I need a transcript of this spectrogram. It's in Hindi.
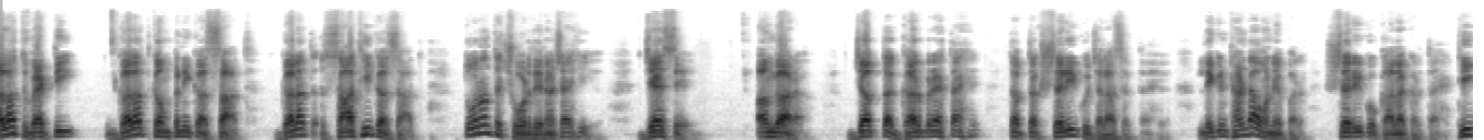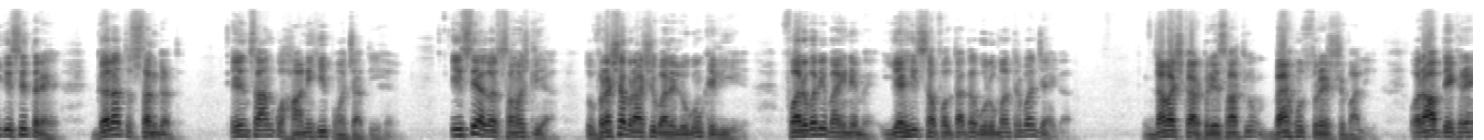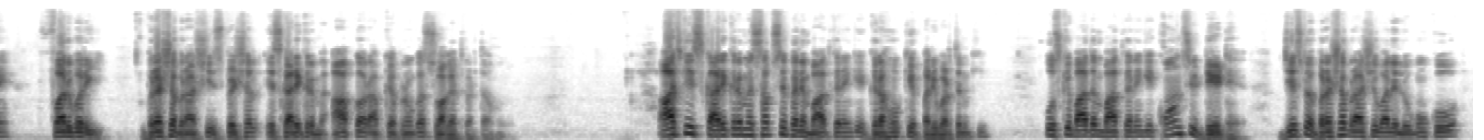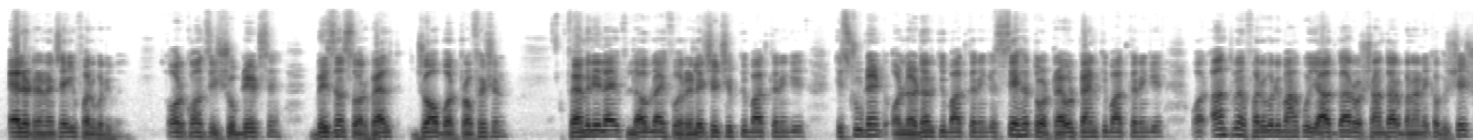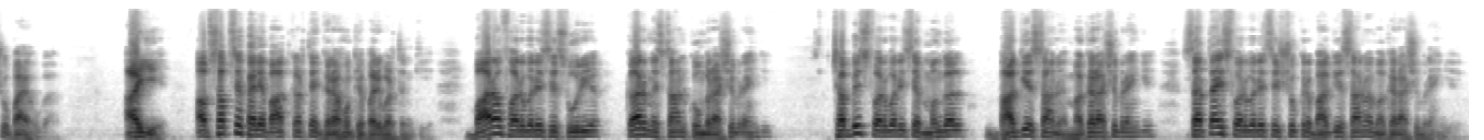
गलत व्यक्ति गलत कंपनी का साथ, गलत साथी का साथ तुरंत छोड़ देना चाहिए। जैसे अंगारा, जब तक गर्भ रहता है, तब तक शरीर को जला सकता है, लेकिन ठंडा होने पर शरीर को काला करता है। ठीक इसी तरह गलत संगत इंसान को हानि ही पहुंचाती है। इसे अगर समझ लिया तो वृषभ राशि वाले लोगों के लिए फरवरी महीने में यही सफलता का गुरु मंत्र बन जाएगा। नमस्कार प्रिय साथियों, मैं हूँ सुरेश श्रिवाली और आप देख रहे हैं फरवरी, वृषभ राशि स्पेशल इस कार्यक्रम में आपका और आपके अपनों का स्वागत करता हूँ। आज के इस कार्यक्रम में सबसे पहले बात करेंगे ग्रहों के परिवर्तन की। उसके बाद हम बात करेंगे कौन सी डेट है जिसमें वृषभ राशि वाले लोगों को अलर्ट रहना चाहिए फरवरी में और कौन सी शुभ डेट्स है। बिज़नेस और वेल्थ जॉब और profession family life love life और रिलेशनशिप की बात करेंगे स्टूडेंट और लर्नर की बात करेंगे, सेहत और ट्रैवल प्लान की बात करेंगे और अंत में फरवरी माह को यादगार और शानदार बनाने का विशेष उपाय होगा। आइए, अब सबसे पहले बात करते हैं ग्रहों के परिवर्तन की। 12 फरवरी से सूर्य, कर्म स्थान कुंभ राशि में रहेंगे। 26 फरवरी से मंगल, भाग्य स्थान में मकर राशि में रहेंगे। 27 फरवरी से शुक्र, भाग्य स्थान में मकर राशि में रहेंगे।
